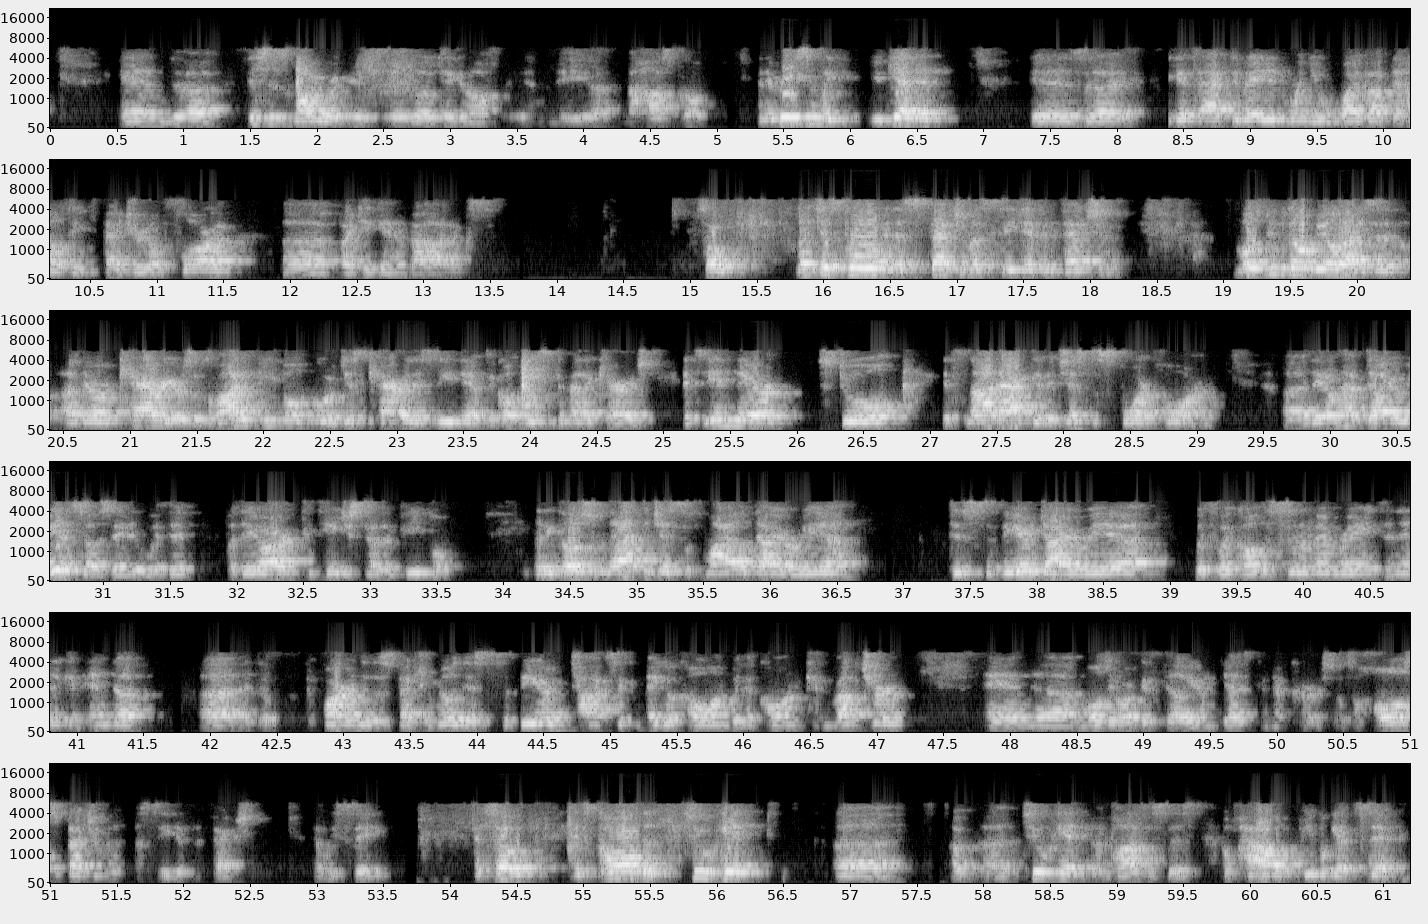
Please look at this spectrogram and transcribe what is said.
And uh, this is why we're, it's really taken off in the, uh, the hospital. And the reason we, you get it is uh, it gets activated when you wipe out the healthy bacterial flora uh, by taking antibiotics. So let's just go over the spectrum of C. diff infection. Most people don't realize that uh, there are carriers. There's a lot of people who are just carry the C. diff. They're called asymptomatic carriage. It's in their stool. It's not active. It's just a spore form. Uh, they don't have diarrhea associated with it, but they are contagious to other people. And it goes from that to just mild diarrhea to severe diarrhea with what we call the pseudomembranes, and then it can end up, uh, the, the far end of the spectrum, really this severe toxic megacolon where the colon can rupture and uh, multi-organ failure and death can occur. So it's a whole spectrum of C. infection that we see. And so it's called the two-hit uh, a, a two-hit hypothesis of how people get sick.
